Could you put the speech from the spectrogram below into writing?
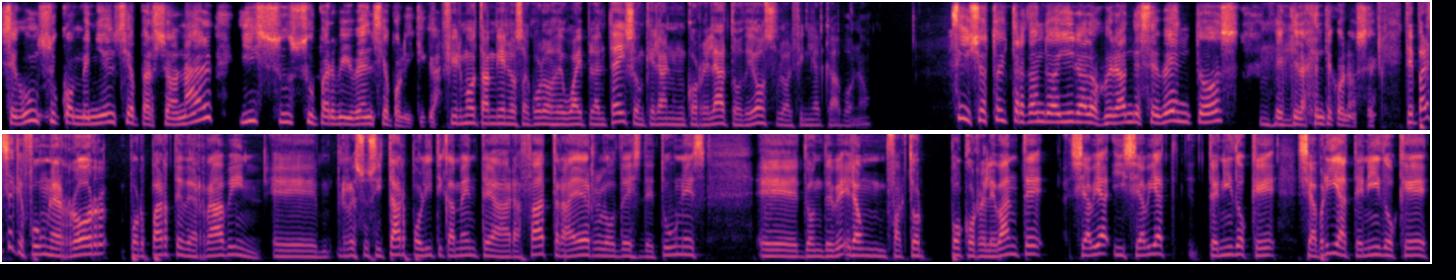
según su conveniencia personal y su supervivencia política. Firmó también los acuerdos de White Plantation, que eran un correlato de Oslo al fin y al cabo, ¿no? Sí, yo estoy tratando de ir a los grandes eventos eh, que la gente conoce. ¿Te parece que fue un error por parte de Rabin eh, resucitar políticamente a Arafat, traerlo desde Túnez, eh, donde era un factor poco relevante se había, y se había tenido que, se habría tenido que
